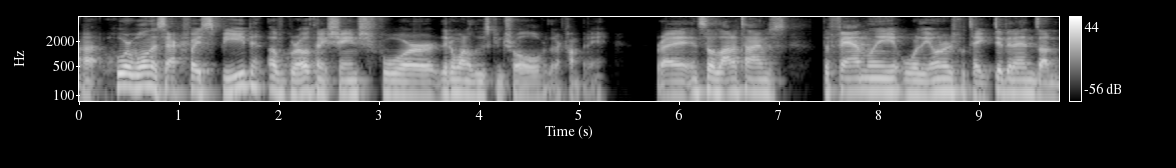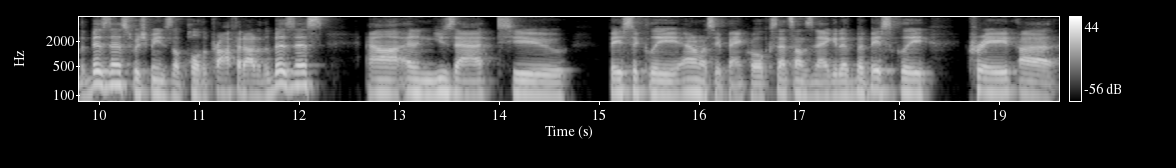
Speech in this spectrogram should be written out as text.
uh, who are willing to sacrifice speed of growth in exchange for they don't want to lose control over their company right? And so a lot of times the family or the owners will take dividends out of the business which means they'll pull the profit out of the business uh, and use that to basically i don't want to say bankroll because that sounds negative but basically create uh,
